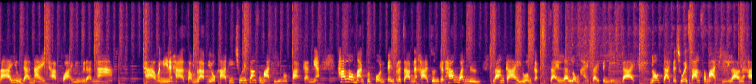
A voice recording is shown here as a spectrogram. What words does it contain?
ซ้ายอยู่ด้านในขาขวาอยู่ด้านหน้า ค่ะ วันนี้นะคะสำหรับโยคะที่ช่วยสร้างสมาธิมาฝากกันเนี่ยถ้าเราหมั่นฝึกฝนเป็นประจำนะคะ จนกระทั่งวันหนึ่งร่างกายรวมกับจิตใจและลมหายใจเป็นหนึ่งได้ นอกจากจะช่วยสร้างสมาธิแล้วนะคะ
